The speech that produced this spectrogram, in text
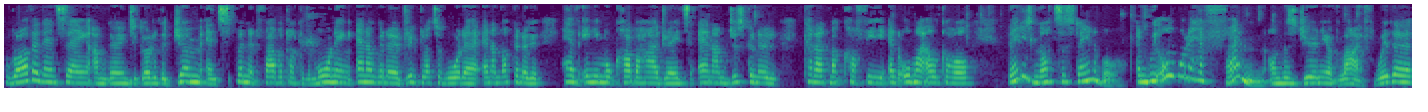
rather than saying, I'm going to go to the gym and spin at five o'clock in the morning and I'm going to drink lots of water and I'm not going to have any more carbohydrates and I'm just going to cut out my coffee and all my alcohol, that is not sustainable. And we all want to have fun on this journey of life, whether,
